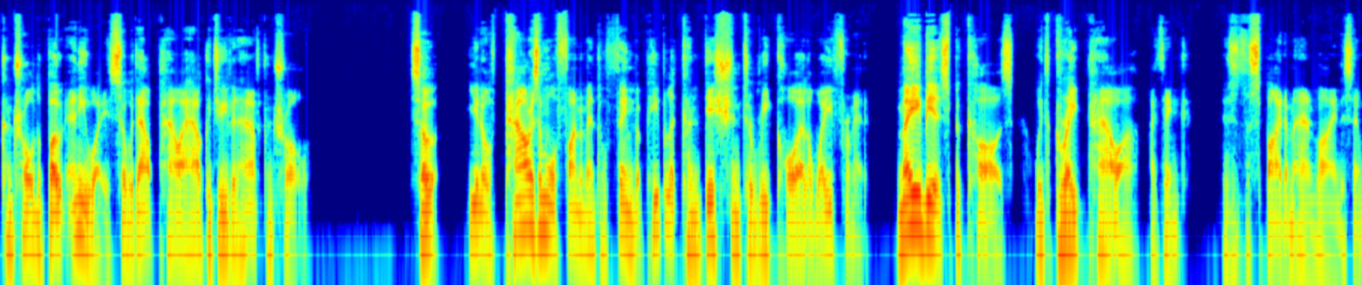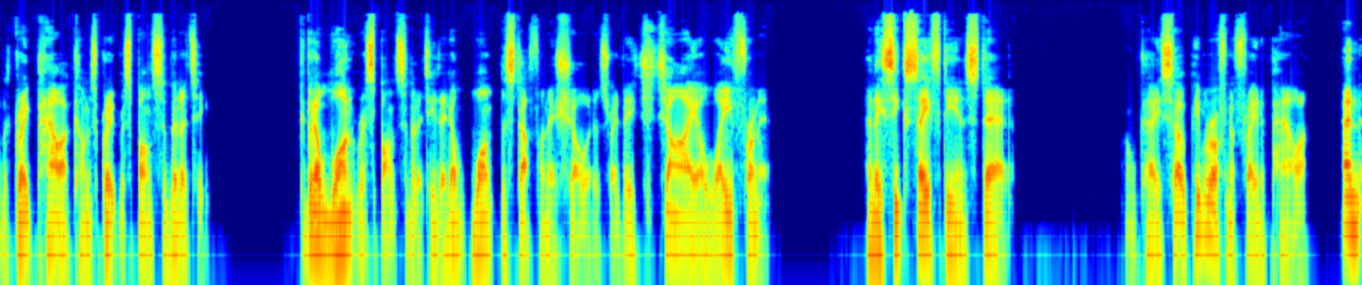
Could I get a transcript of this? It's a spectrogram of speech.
control the boat anyway. So without power, how could you even have control? So, you know, power is a more fundamental thing, but people are conditioned to recoil away from it. Maybe it's because with great power, I think this is the Spider Man line, isn't it? With great power comes great responsibility. People don't want responsibility. They don't want the stuff on their shoulders, right? They shy away from it and they seek safety instead. Okay, so people are often afraid of power. And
